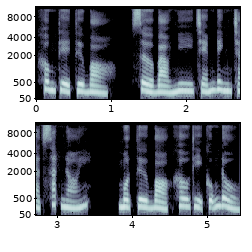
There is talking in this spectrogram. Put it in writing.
Không thể từ bỏ, sở bảo nhi chém đinh chặt sắt nói. Một từ bỏ khâu thị cũng đổ,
